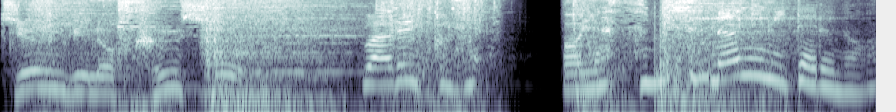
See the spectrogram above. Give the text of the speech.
準備の勲章。悪い子ね。おやすみ。何見てるの？こ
